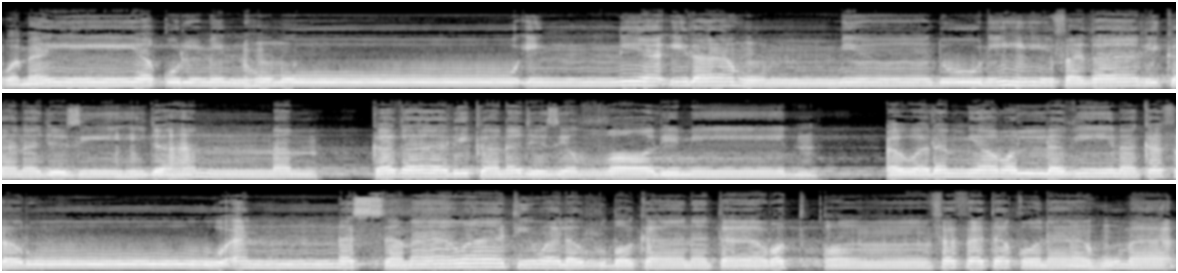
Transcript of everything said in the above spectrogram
ومن يقل منهم اني اله من دونه فذلك نجزيه جهنم كذلك نجزي الظالمين اولم ير الذين كفروا ان السماوات والارض كانتا رتقا ففتقناهما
